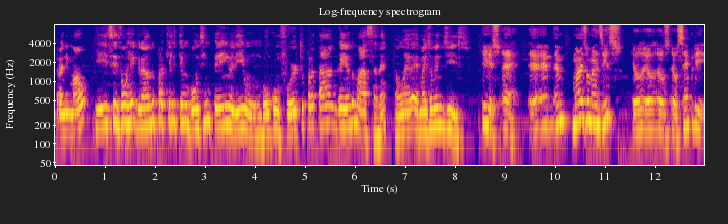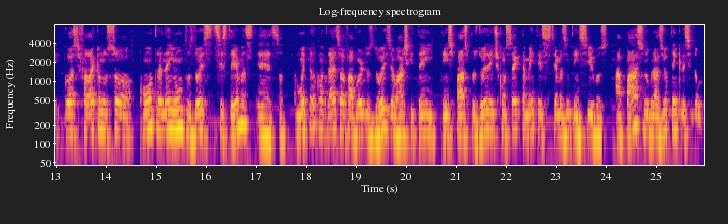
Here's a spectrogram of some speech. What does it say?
para animal, e aí vocês vão regrando para que ele tenha um bom desempenho ali, um, um bom conforto para estar tá ganhando massa, né? Então é, é, mais ou menos isso. Isso, é. É, é, é mais ou menos isso. Eu, eu, eu, sempre gosto de falar que eu não sou contra nenhum dos dois sistemas, é, sou, muito pelo contrário, sou a favor dos dois. Eu acho que tem, tem espaço para os dois. A gente consegue também ter sistemas intensivos a passo. No Brasil tem crescido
